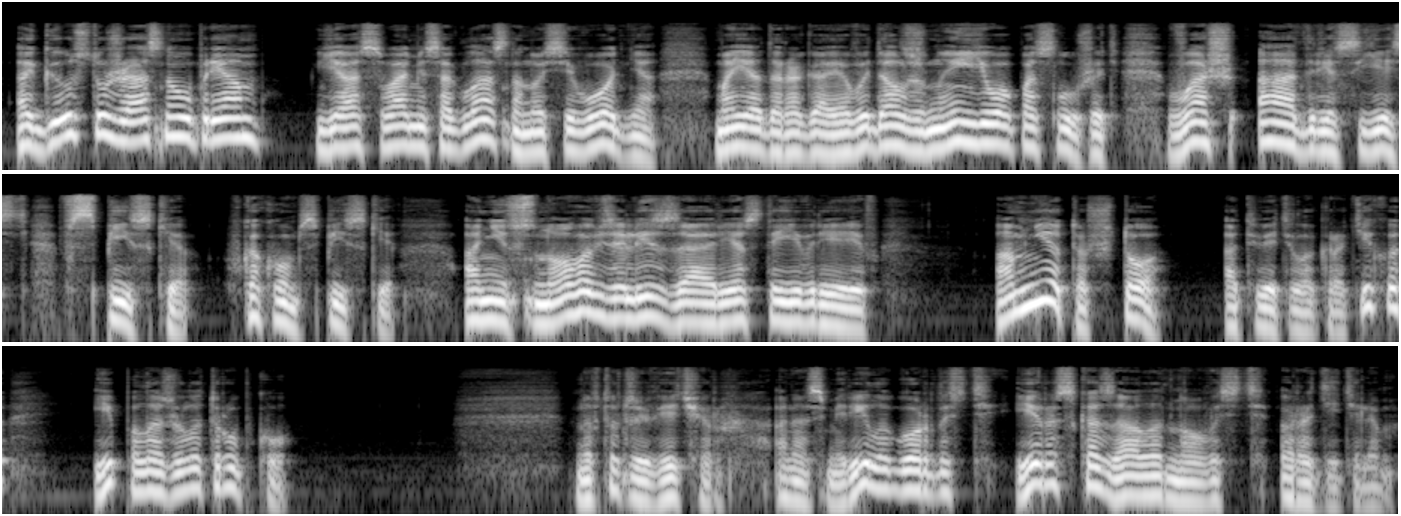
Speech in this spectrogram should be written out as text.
Агюст ужасно упрям. Я с вами согласна, но сегодня, моя дорогая, вы должны его послушать. Ваш адрес есть в списке». «В каком списке?» «Они снова взялись за аресты евреев». «А мне-то что?» — ответила Кратиха и положила трубку. Но в тот же вечер она смирила гордость и рассказала новость родителям.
